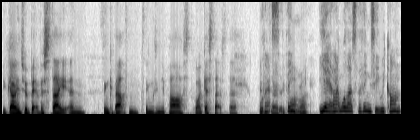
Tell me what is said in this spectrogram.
you go into a bit of a state and think about some things in your past. Well, I guess that's the Well, that's the thing. part, right? Yeah, that, well, that's the thing. See, we can't.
